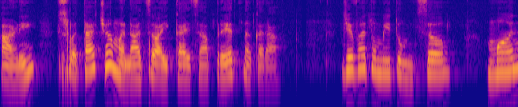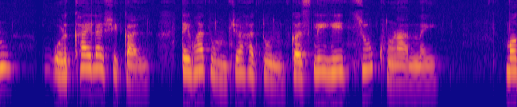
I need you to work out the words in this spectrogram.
आणि स्वतःच्या मनाचं ऐकायचा प्रयत्न करा. जेव्हा तुम्ही तुमचं मन ओळखायला शिकाल तेव्हा तुमच्या हातून कसलीही चूक होणार नाही. मग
